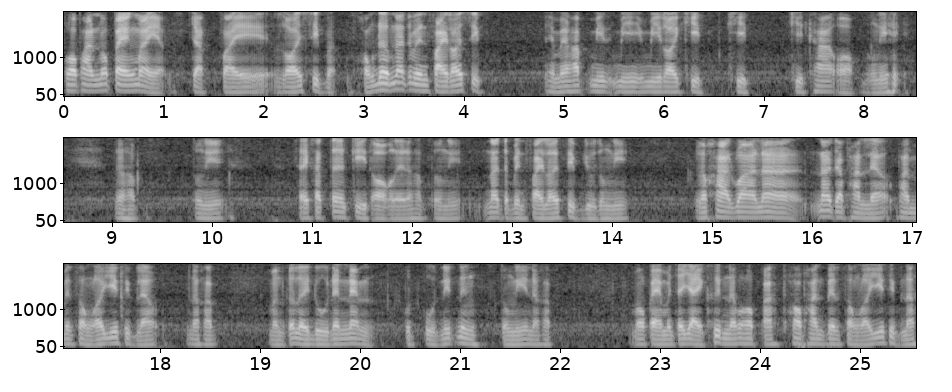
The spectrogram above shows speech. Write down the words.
พอพันม้อแปลงใหม่อะจากไฟ110อะของเดิมน่าจะเป็นไฟ110เห็นไหมครับ มีมีมีรอยขีดขีดขีดค่าออกตรงนี้นะครับ ตรงนี้ใช้คัตเตอร์กรีดออกเลยนะครับ ตรงนี้น่าจะเป็นไฟร้อยสิบอยู่ตรงนี้ แล้วคาดว่าน่าน่าจะพันแล้วพันเป็นสองร้อยี่สิบแล้วนะครับ มันก็เลยดูแน่นๆปูดๆนิดนึงตรงนี้นะครับม้อแปลงมันจะใหญ่ขึ้นนะพอปะพอพันเป็นสองร้อยี่สิบนะ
